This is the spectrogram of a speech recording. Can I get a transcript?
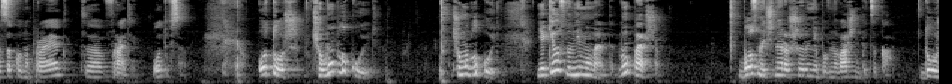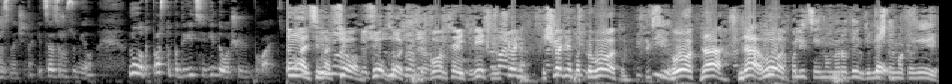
законопроект в Раді. От і все. Отож, чому блокують? Чому блокують? Які основні моменти? Ну, перше, бо значне розширення повноважень ТЦК. Дуже значне, і це зрозуміло. Ну от просто подивіться відео, що відбувається. Снимай, снимай, все, все, вот, вон, смотрите, видите, еще один, еще один подход, вот он, Фіксую. вот, да, да, вот. Поліції номер один, дільничний Маковеїв.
